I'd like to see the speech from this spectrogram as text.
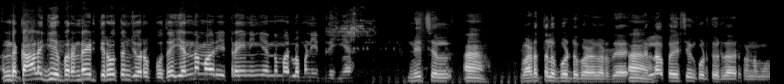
இந்த காளைக்கு இப்ப ரெண்டாயிரத்தி இருபத்தஞ்சு வரப்போகுது. எந்த மாதிரி ட்ரைனிங் எந்த மாதிரிலாம் பண்ணிட்டு இருக்கீங்க? நீச்சல். வடத்துல போட்டு பழகுறது. எல்லா பயிற்சியும் கொடுத்துட்டு தான் இருக்கோம் நம்ம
